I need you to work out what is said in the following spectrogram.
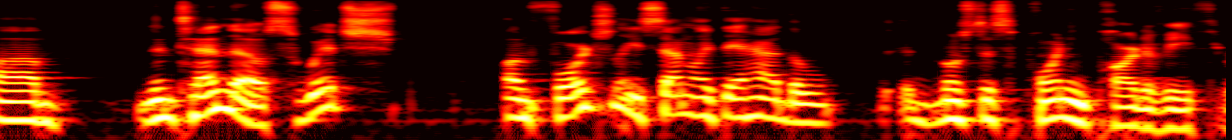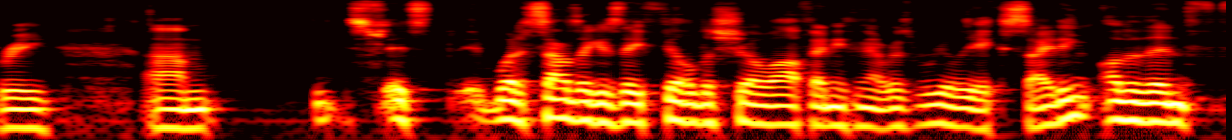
Um, Nintendo Switch, unfortunately, sounded like they had the most disappointing part of E3. Um, it's, it's, what it sounds like is they failed to show off anything that was really exciting, other than f-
